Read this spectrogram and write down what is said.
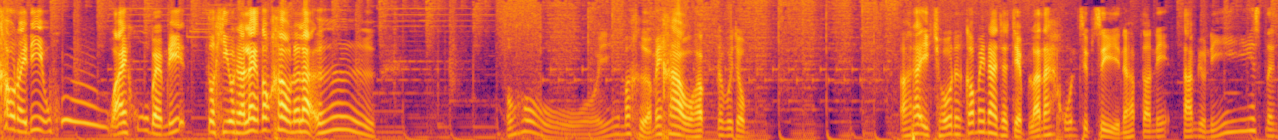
เข้าหน่อยดิโอ้ไว้คู่แบบนี้ตัวคิวแถวแรกต้องเข้าแล้วล่ะเออ โอ้โหมะเขือไม่เข้าครับท่านผู้ชมถ้าอีกโชว์หนึ่งก็ไม่น่าจะเจ็บแล้วนะคูณ14 นะครับ ตอนนี้ตามอยู่นิดนึง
